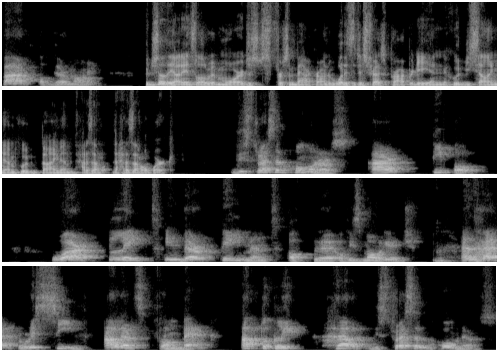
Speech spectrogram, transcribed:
part of their money. Could you tell the audience a little bit more, just for some background? What is a distressed property, and who would be selling them? Who would be buying them? How does that How does that all work? distressed homeowners are people who are late in their payment of, the, of his mortgage. And have received alerts from bank. AptoClick help distressed owners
